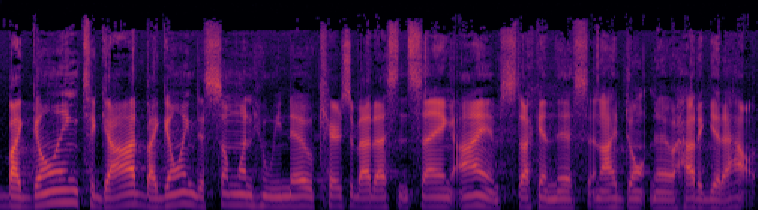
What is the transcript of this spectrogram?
by going to God, by going to someone who we know cares about us and saying, I am stuck in this and I don't know how to get out.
